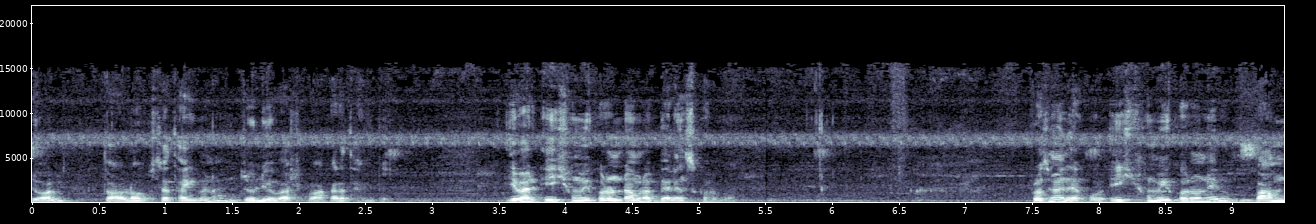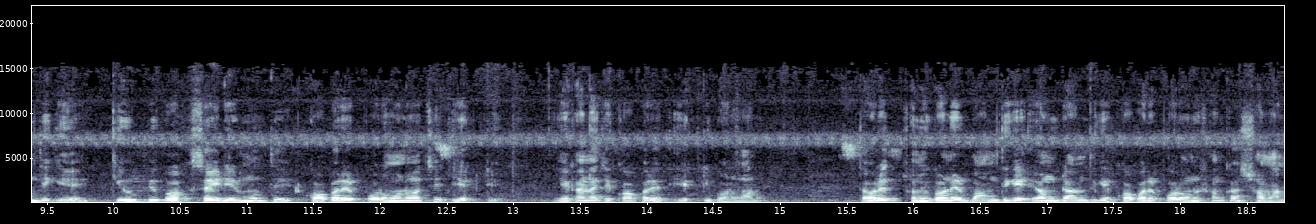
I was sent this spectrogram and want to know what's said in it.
জল তরল অবস্থায় থাকবে না, জলীয় বাষ্প আকারে থাকবে। এবার এই সমীকরণটা আমরা ব্যালেন্স করব। প্রথমে দেখো, এই সমীকরণের বাম দিকে কিউপ্রিক অক্সাইডের মধ্যে কপারের পরমাণু আছে একটি। এখানে আছে কপারের একটি পরমাণু। তাহলে সমীকরণের বাম দিকে এবং ডান দিকে কপারের পরমাণু সংখ্যা সমান।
